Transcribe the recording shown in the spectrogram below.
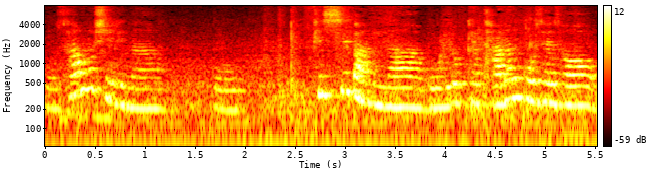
뭐 사무실이나 뭐 PC방이나 뭐 이렇게 다른 곳에서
